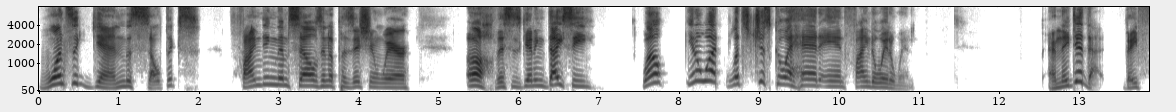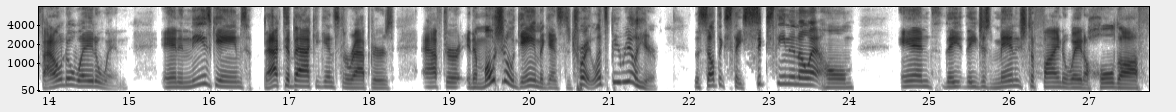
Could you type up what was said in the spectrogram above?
once again the Celtics finding themselves in a position where oh, this is getting dicey. Well, you know what? Let's just go ahead and find a way to win. And they did that. They found a way to win. And in these games, back to back against the Raptors, after an emotional game against Detroit, let's be real here. The Celtics stay 16 0 at home, and they they just managed to find a way to hold off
